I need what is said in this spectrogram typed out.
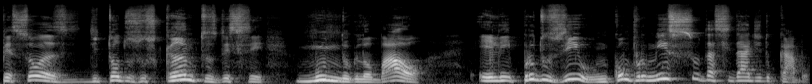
pessoas de todos os cantos desse mundo global, ele produziu um compromisso da cidade do Cabo.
